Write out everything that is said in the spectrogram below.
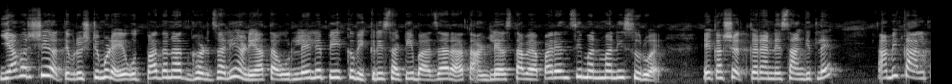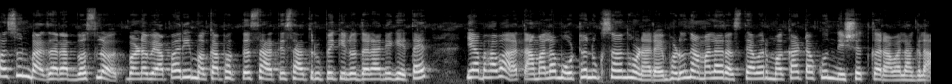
यावर्षी अतिवृष्टीमुळे उत्पादनात घट झाली आणि आता उरलेले पीक विक्रीसाठी बाजारात आणले असता व्यापाऱ्यांची मनमानी सुरू आहे. एका शेतकऱ्याने सांगितले आम्ही कालपासून बाजारात बसलो आहोत, पण व्यापारी मका फक्त सहा ते सात रुपये किलो दराने घेत आहेत. या भावात आम्हाला मोठं नुकसान होणार आहे म्हणून आम्हाला रस्त्यावर मका टाकून निषेध करावा लागला.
